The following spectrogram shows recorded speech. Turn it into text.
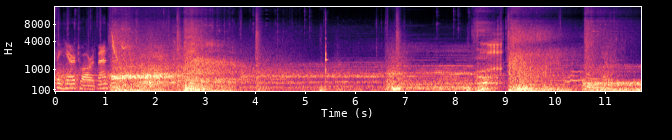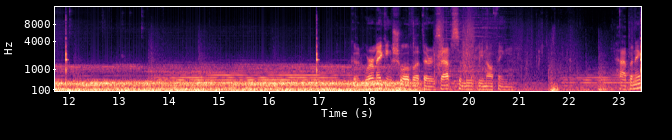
Pathing here to our advantage. Good, we're making sure that there is absolutely nothing happening.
